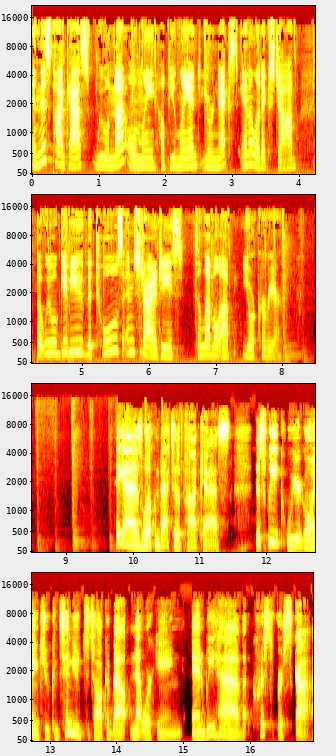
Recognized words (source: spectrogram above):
In this podcast, we will not only help you land your next analytics job, but we will give you the tools and strategies to level up your career. Hey guys, welcome back to the podcast. This week we are going to continue to talk about networking, and we have Christopher Scott,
